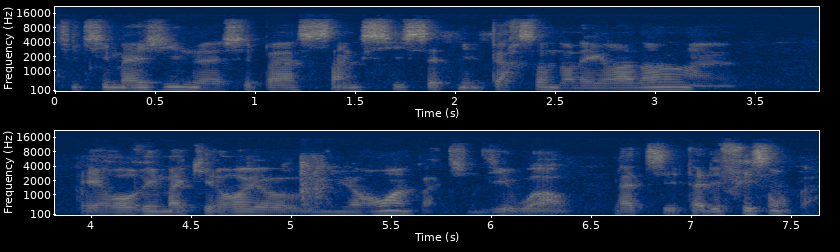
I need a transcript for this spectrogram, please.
tu t'imagines, je sais pas, 5, 6, 7 000 personnes dans les gradins et Rory McIlroy au, numéro 1. Quoi. Tu te dis, waouh, là, tu as des frissons. Quoi.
